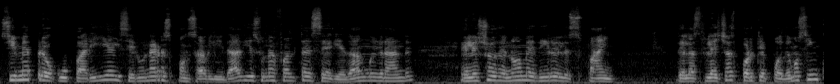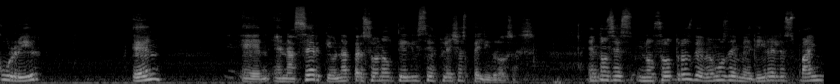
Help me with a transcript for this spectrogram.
sí me preocuparía y sería una responsabilidad y es una falta de seriedad muy grande el hecho de no medir el spine de las flechas porque podemos incurrir en, en, hacer que una persona utilice flechas peligrosas. Entonces nosotros debemos de medir el spine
